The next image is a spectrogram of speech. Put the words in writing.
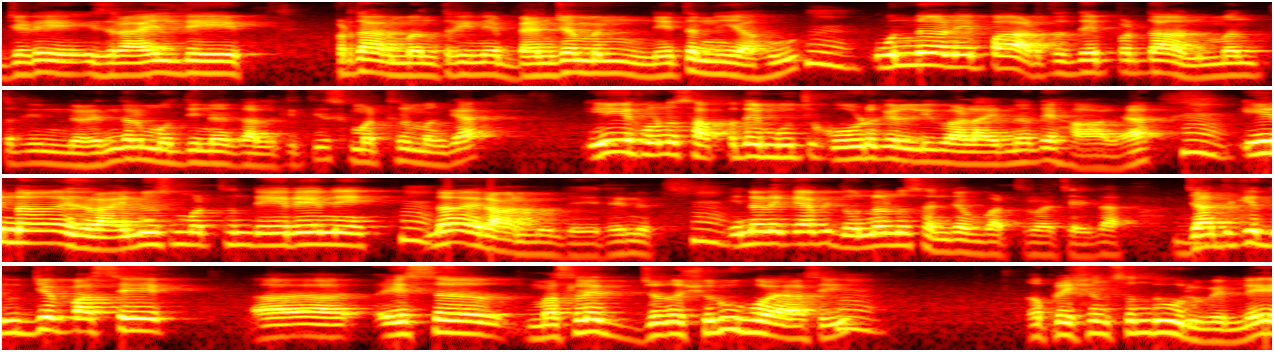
ਜਿਹੜੇ ਇਜ਼ਰਾਈਲ ਦੇ ਪ੍ਰਧਾਨ ਮੰਤਰੀ ਨੇ ਬੈਂਜਾਮਿਨ ਨੇਤਨਯਾਹੂ ਉਹਨਾਂ ਨੇ ਭਾਰਤ ਦੇ ਪ੍ਰਧਾਨ ਮੰਤਰੀ ਨਰਿੰਦਰ ਮੋਦੀ ਨਾਲ ਗੱਲ ਕੀਤੀ ਸਮਰਥਨ ਮੰਗਿਆ। ਇਹ ਹੁਣ ਸੱਪ ਦੇ ਮੂੰਹ ਚ ਕੋੜ ਗੱਲੀ ਵਾਲਾ ਇਹਨਾਂ ਦੇ ਹਾਲ ਆ। ਇਹ ਨਾ ਇਜ਼ਰਾਈਲ ਨੂੰ ਸਮਰਥਨ ਦੇ ਰਹੇ ਨੇ। ਨਾ ਈਰਾਨ ਨੂੰ ਦੇ ਰਹੇ ਨੇ। ਇਹਨਾਂ ਨੇ ਕਿਹਾ ਵੀ ਦੋਨਾਂ ਨੂੰ ਸੰਜਮ ਵਰਤਣਾ ਚਾਹੀਦਾ। ਜਦ ਕਿ ਦੂਜੇ ਪਾਸੇ ਇਸ ਮਸਲੇ ਜਦੋਂ ਸ਼ੁਰੂ ਹੋਇਆ ਸੀ ਆਪਰੇਸ਼ਨ ਸੰਦੂਰ ਵੇਲੇ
